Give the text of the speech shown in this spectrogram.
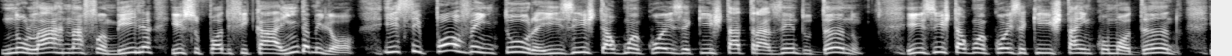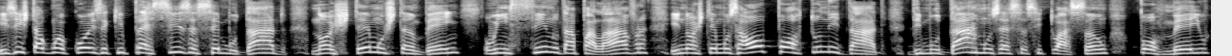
no lar, na família, isso pode ficar ainda melhor. E se porventura existe alguma coisa que está trazendo dano, existe alguma coisa que está incomodando, existe alguma coisa que precisa ser mudado, nós temos também o ensino da palavra e nós temos a oportunidade de mudarmos essa situação por meio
